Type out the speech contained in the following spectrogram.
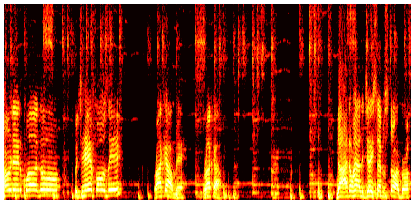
turn that mug on, put your headphones in, rock out, man. Rock out. No, I don't have the J7 Star, bro.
